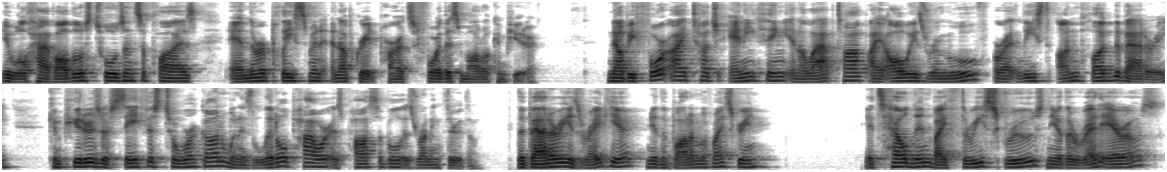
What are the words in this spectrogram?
it will have all those tools and supplies and the replacement and upgrade parts for this model computer. Now, before I touch anything in a laptop, I always remove or at least unplug the battery. Computers are safest to work on when as little power as possible is running through them. The battery is right here near the bottom of my screen. It's held in by three screws near the red arrows.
